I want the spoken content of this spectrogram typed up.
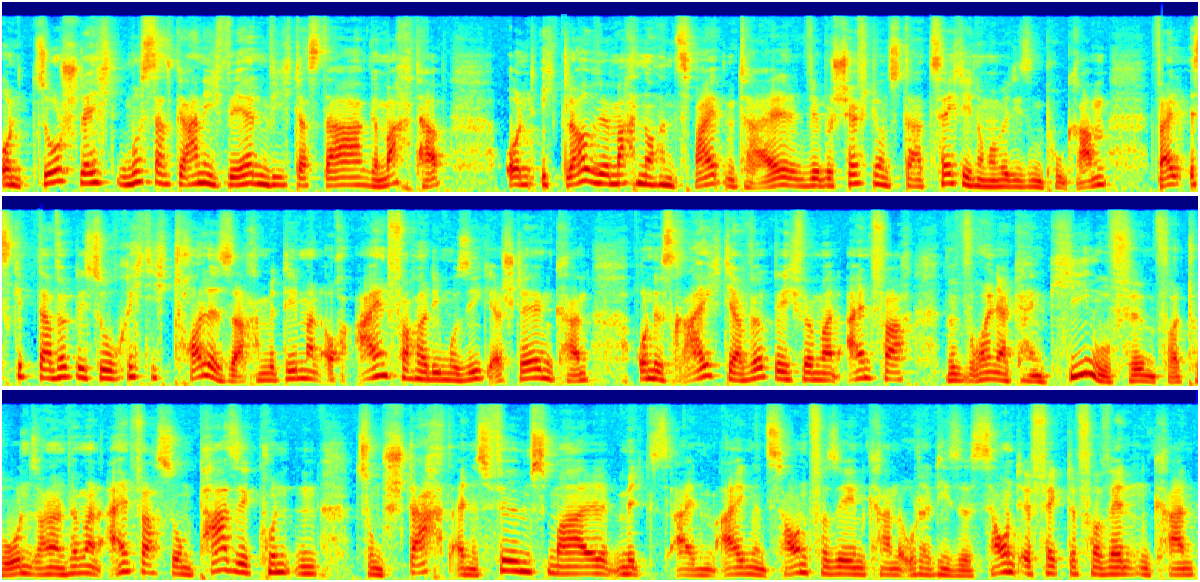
Und so schlecht muss das gar nicht werden, wie ich das da gemacht habe. Und ich glaube, wir machen noch einen zweiten Teil. Wir beschäftigen uns tatsächlich nochmal mit diesem Programm, weil es gibt da wirklich so richtig tolle Sachen, mit denen man auch einfacher die Musik erstellen kann. Und es reicht ja wirklich, wenn man einfach, wir wollen ja keinen Kinofilm vertonen, sondern wenn man einfach so ein paar Sekunden zum Start eines Films mal mit einem eigenen Sound versehen kann oder diese Soundeffekte verwenden kann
